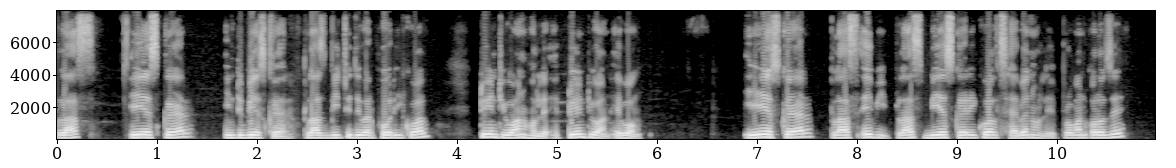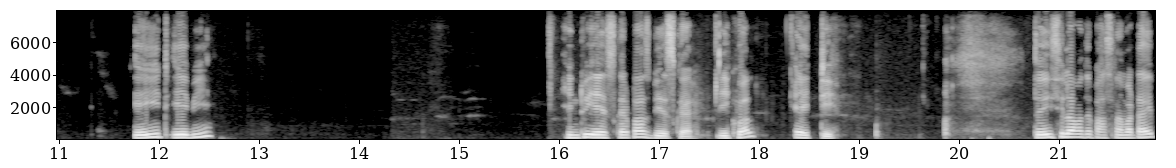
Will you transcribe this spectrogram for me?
plus A square into B square plus B to the power four equal twenty one হলে টোয়েন্টি ওয়ান এবং A square plus A B plus B square equal seven হলে প্রমাণ করো যে eight A B into A square plus B square equal eighty. তো এই ছিল আমাদের পাঁচ নাম্বার টাইপ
